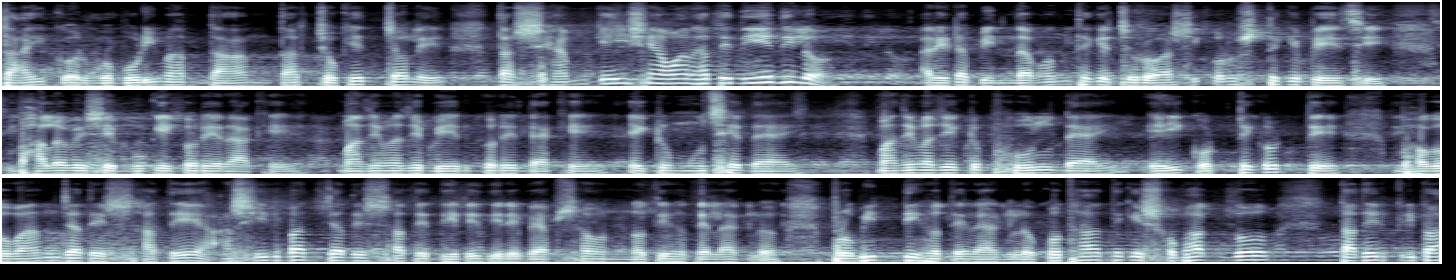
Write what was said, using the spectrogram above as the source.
তাই করব। বুড়িমার দান তার চোখের চলে তার শ্যামকেই সে আমার হাতে দিয়ে দিল। আর এটা বৃন্দাবন থেকে চুরাশি ক্রোশ থেকে পেয়েছি। ভালোবেসে বুকে করে রাখে, মাঝে মাঝে বের করে দেখে, একটু মুছে দেয়। মাঝে মাঝে একটু ফুল দেয়। এই করতে করতে ভগবান যাদের সাথে, আশীর্বাদ যাদের সাথে ধীরে ধীরে ব্যবসা উন্নতি হতে লাগল প্রবৃত্তি হতে লাগল, কোথা থেকে সৌভাগ্য তাদের কৃপা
